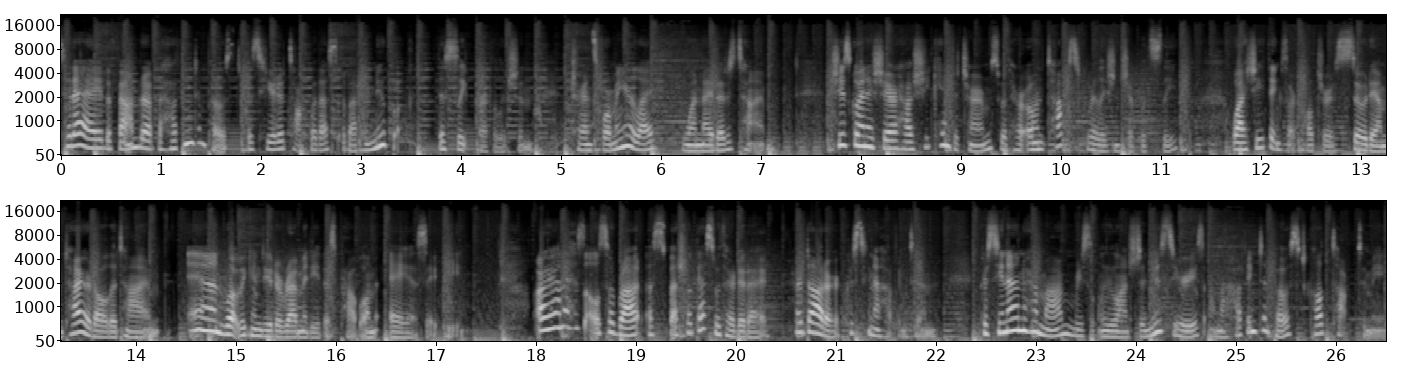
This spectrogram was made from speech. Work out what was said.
Today, the founder of the Huffington Post is here to talk with us about her new book, The Sleep Revolution Transforming Your Life One Night at a Time. She's going to share how she came to terms with her own toxic relationship with sleep, why she thinks our culture is so damn tired all the time, and what we can do to remedy this problem ASAP. Arianna has also brought a special guest with her today, her daughter, Christina Huffington. Christina and her mom recently launched a new series on the Huffington Post called Talk to Me,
